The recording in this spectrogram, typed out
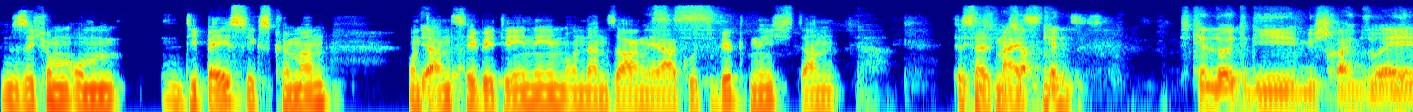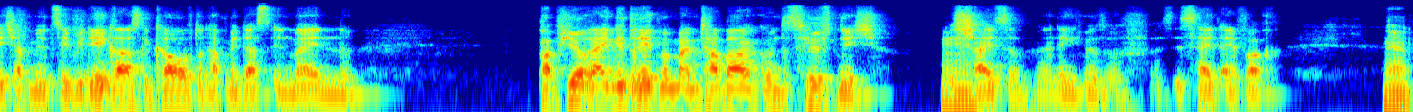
sich um, um die Basics kümmern und ja, dann ja. CBD nehmen und dann sagen, es ja gut, wirkt nicht, dann ist ich, halt meistens. Ich kenne kenn Leute, die mir schreiben so, ey, ich habe mir CBD-Gras gekauft und habe mir das in meinen Papier reingedreht mit meinem Tabak und das hilft nicht. Das ist mhm. scheiße. Dann denke ich mir so, es ist halt einfach. Ja.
